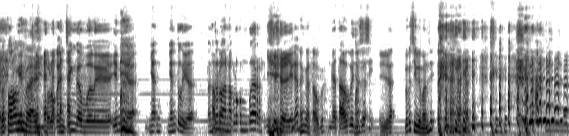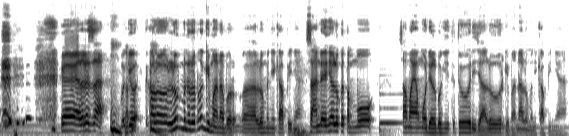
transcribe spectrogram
Gua tolongin, Bay. Kalau kencing nggak boleh ini ya nyen- nyentuh ya. Ntar lo anak lo kembar. Iya ya kan? Eh enggak tahu gua. Enggak tahu gue juga. Sih? Iya. Lu kecil di mana sih? Ya, terus ah. Kalau lu menurut lu gimana, Bor? Eh, lu menyikapinya. Seandainya lu ketemu sama yang model begitu tuh di jalur gimana lu menyikapinya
